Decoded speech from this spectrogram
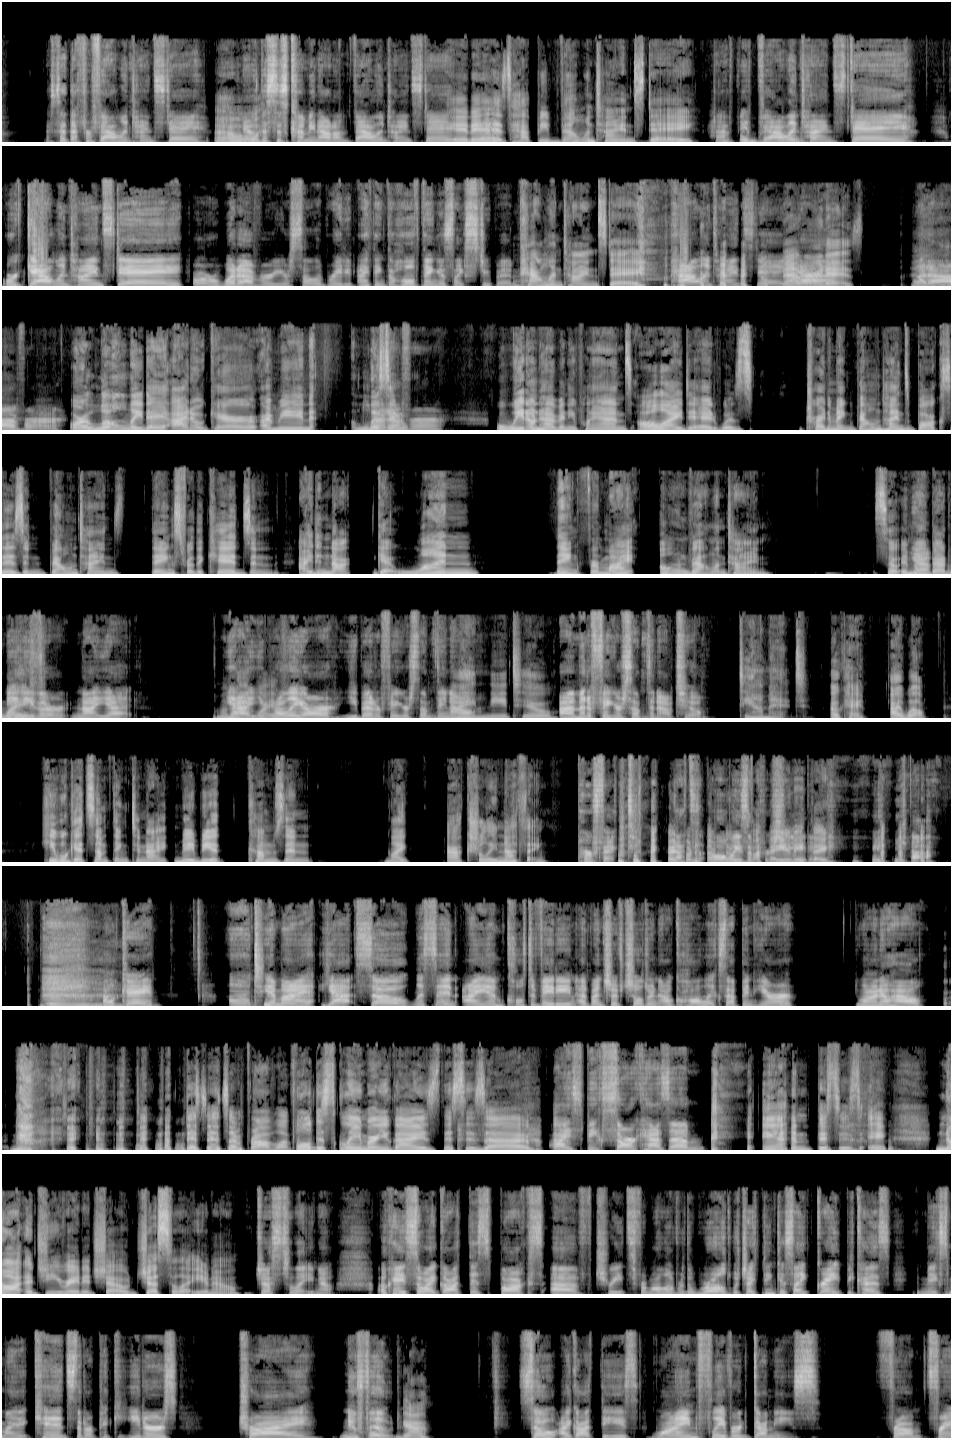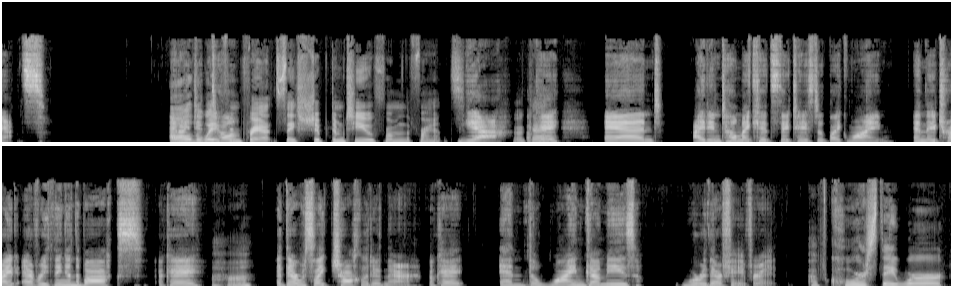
I said that for Valentine's Day. Oh, You know, oh. this is coming out on Valentine's Day. it is. Happy Valentine's Day. Happy Valentine's Day or Galentine's Day or whatever you're celebrating. I think the whole thing is like stupid. Palentine's Day. Valentine's Day. Whatever yeah, it is. Whatever. Or Lonely Day. I don't care. I mean, listen, Whatever. we don't have any plans. All I did was try to make Valentine's boxes and Valentine's things for the kids. And I did not get one thing for my own Valentine. So am I yeah, a bad me wife? neither. Not yet. Yeah, you wife. probably are. You better figure something out. I need to. I'm going to figure something out too. Damn it. Okay, I will. He will get something tonight. Maybe it comes in like actually nothing. Perfect. Like, I That's always appreciated. yeah. Okay. Uh, TMI. Yeah. So listen, I am cultivating a bunch of children alcoholics up in here. You want to know how? this is a problem. Full disclaimer, you guys. This is a, I a speak sarcasm. and this is a not a G-rated show. Just to let you know. just to let you know. Okay, so I got this box of treats from all over the world, which I think is like great because it makes my kids that are picky eaters try new food. Yeah, So I got these wine flavored gummies from France. And All the way tell- from France. They shipped them to you from the France. Yeah. Okay. Okay. And I didn't tell my kids they tasted like wine. And they tried everything in the box. Okay. Uh huh. And There was like chocolate in there. Okay. And the wine gummies were their favorite. Of course they were.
